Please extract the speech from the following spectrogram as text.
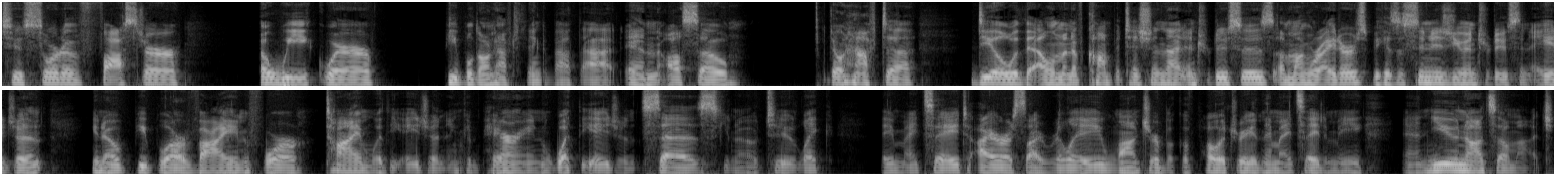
to sort of foster a week where people don't have to think about that and also don't have to deal with the element of competition that introduces among writers because as soon as you introduce an agent you know, people are vying for time with the agent and comparing what the agent says, you know, to like they might say to Iris, I really want your book of poetry. And they might say to me, and you not so much.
